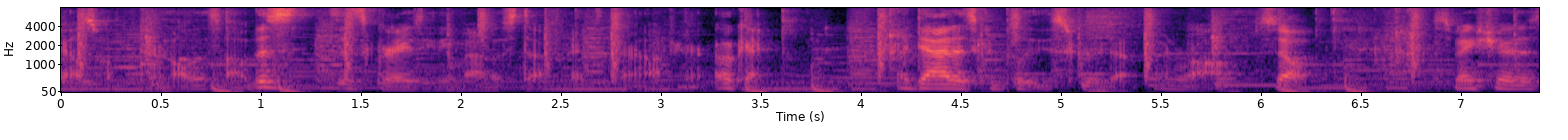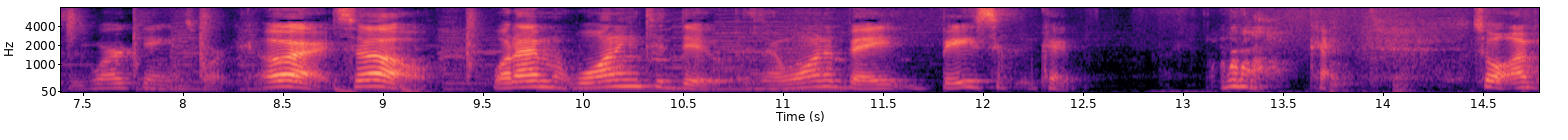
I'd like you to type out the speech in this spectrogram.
I also have to turn all this off. This, this is crazy the amount of stuff I have to turn off here. Okay. My data is completely screwed up and wrong. So let's make sure this is working. It's working. All right. So what I'm wanting to do is I want to ba- basically, okay. Okay. So I'm,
